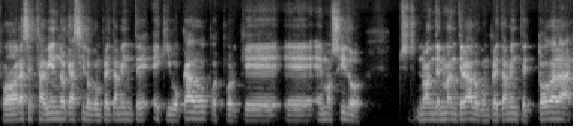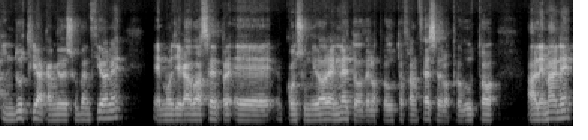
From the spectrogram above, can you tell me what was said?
pues ahora se está viendo que ha sido completamente equivocado, pues porque eh, hemos sido, no han desmantelado completamente toda la industria a cambio de subvenciones, hemos llegado a ser eh, consumidores netos de los productos franceses, de los productos alemanes,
